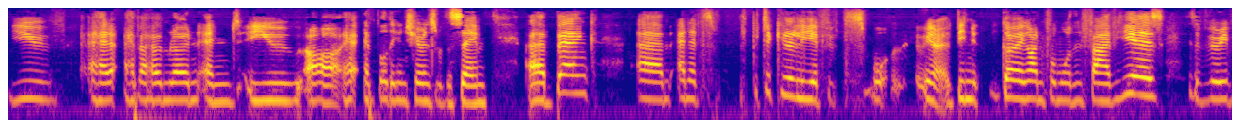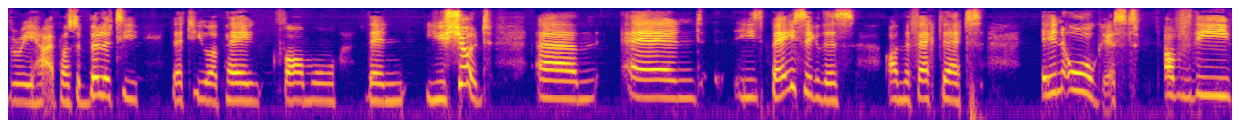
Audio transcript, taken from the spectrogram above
you have a home loan and you are have building insurance with the same uh, bank, um, and it's particularly if it's you know been going on for more than five years, there's a very very high possibility that you are paying far more than you should. Um, and he's basing this on the fact that in August of the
